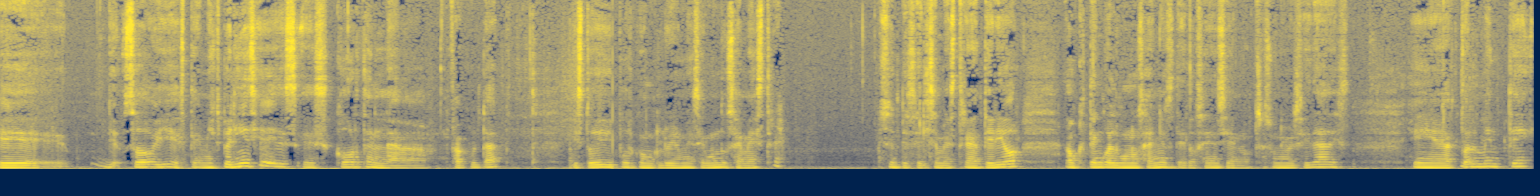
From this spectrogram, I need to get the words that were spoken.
Eh, yo soy, este, mi experiencia es, es corta en la facultad Estoy por concluir mi segundo semestre. Yo empecé el semestre anterior, aunque tengo algunos años de docencia en otras universidades. Eh, actualmente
